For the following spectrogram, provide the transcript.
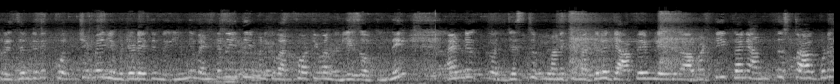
ప్రెసెంట్ అయితే కొంచెమే లిమిటెడ్ అయితే మిగిలింది వెంటనే అయితే మనకి వన్ ఫార్టీ వన్ రిలీజ్ అవుతుంది. అండ్ జస్ట్ మనకి మధ్యలో గ్యాప్ ఏం లేదు కాబట్టి కానీ అంత స్టాక్ కూడా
